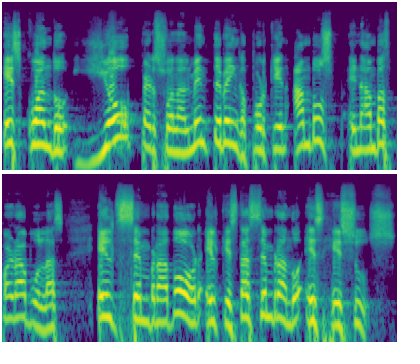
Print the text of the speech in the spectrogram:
es cuando yo personalmente venga, porque en, ambos, en ambas parábolas el sembrador, el que está sembrando, es Jesús.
